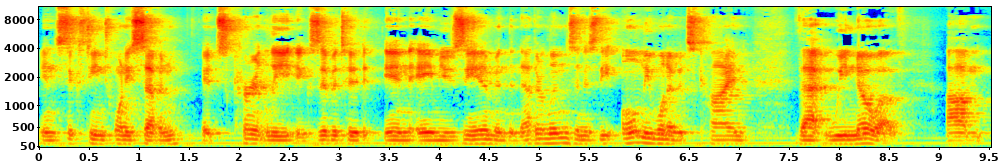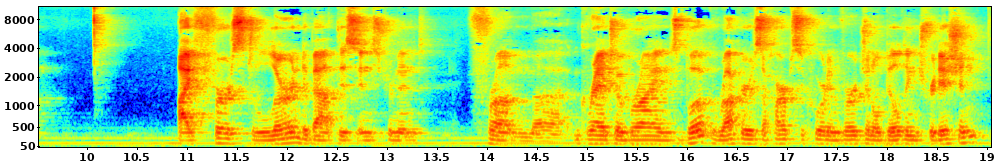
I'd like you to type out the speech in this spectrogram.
in 1627. It's currently exhibited in a museum in the Netherlands and is the only one of its kind that we know of. Um, I first learned about this instrument from uh, Grant O'Brien's book, Ruckers, a Harpsichord and Virginal Building Tradition.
